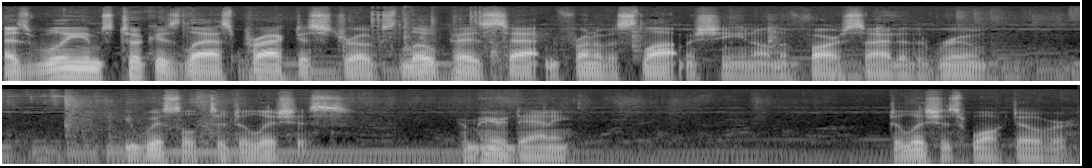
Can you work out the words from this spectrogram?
As Williams took his last practice strokes, Lopez sat in front of a slot machine on the far side of the room. He whistled to Delicious. Come here, Danny. Delicious walked over.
